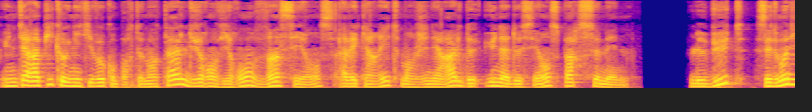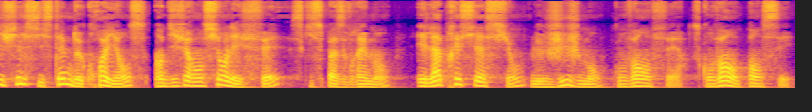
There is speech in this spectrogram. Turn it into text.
une thérapie cognitivo-comportementale dure environ 20 séances avec un rythme en général de 1 à 2 séances par semaine. Le but, c'est de modifier le système de croyance en différenciant les faits, ce qui se passe vraiment, et l'appréciation, le jugement qu'on va en faire, ce qu'on va en penser.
